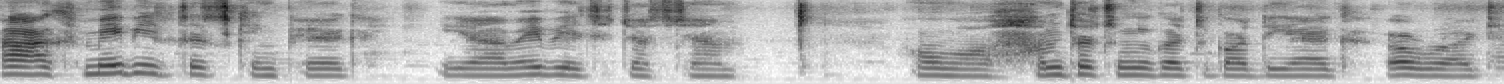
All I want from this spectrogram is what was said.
Ah, maybe it's just King Pig. Yeah, maybe it's just him. Oh well, I'm touching you guys to guard the egg. Alright.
